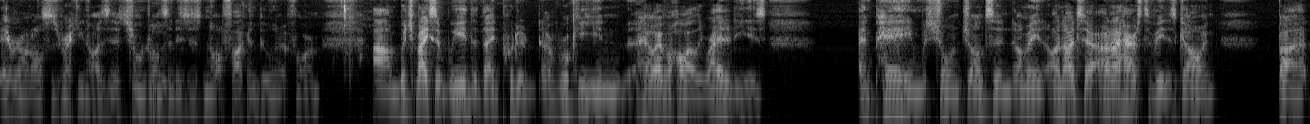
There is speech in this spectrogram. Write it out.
everyone else is recognising that Shaun Johnson is just not fucking doing it for him, um, which makes it weird that they'd put a, a rookie in, however highly rated he is, and pair him with Shaun Johnson. I mean, I know I know Harris Tavita's going, but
